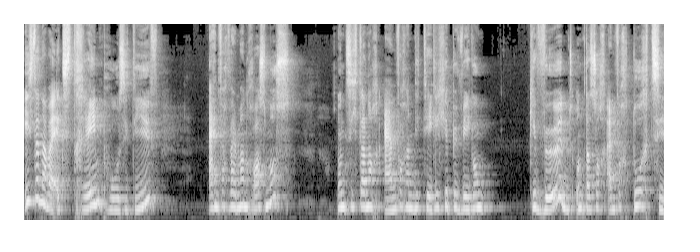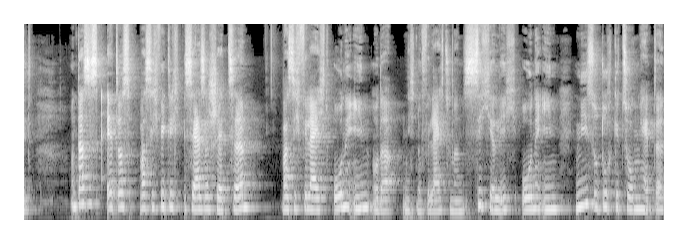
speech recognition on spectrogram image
ist dann aber extrem positiv, einfach weil man raus muss und sich dann auch einfach an die tägliche Bewegung gewöhnt und das auch einfach durchzieht. Und das ist etwas, was ich wirklich sehr, sehr schätze was ich vielleicht ohne ihn oder nicht nur vielleicht, sondern sicherlich ohne ihn nie so durchgezogen hätte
